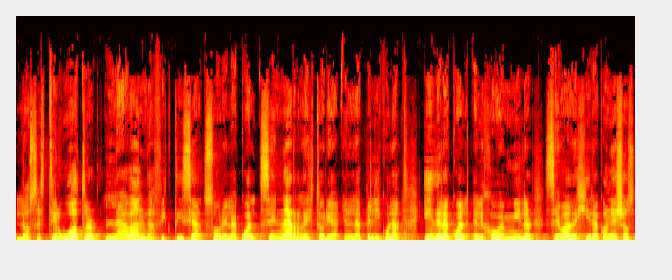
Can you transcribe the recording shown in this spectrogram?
los Stillwater, la banda ficticia sobre la cual se narra la historia en la película y de la cual el joven Miller se va de gira con ellos,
